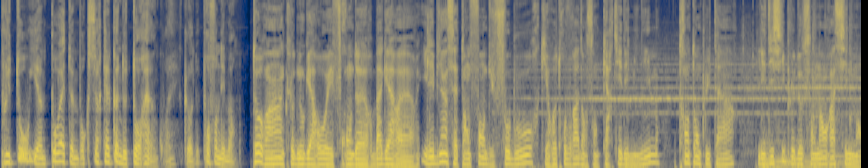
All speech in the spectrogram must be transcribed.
plutôt, a un poète, un boxeur, quelqu'un de taurin, quoi, hein, Claude, profondément. Taurin, Claude Nougaro est frondeur, bagarreur. Il est bien cet enfant du faubourg qui retrouvera dans son quartier des Minimes, 30 ans plus tard, les disciples de son enracinement.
